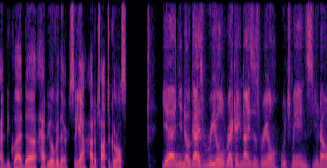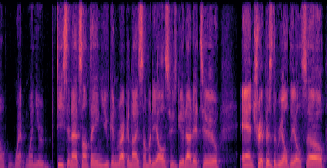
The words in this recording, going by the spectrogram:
I'd be glad to have you over there. So, yeah, how to talk to girls. Yeah, and you know, guys, real recognizes real, which means you know when when you're decent at something, you can recognize somebody else who's good at it too. And Tripp is the real deal. So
